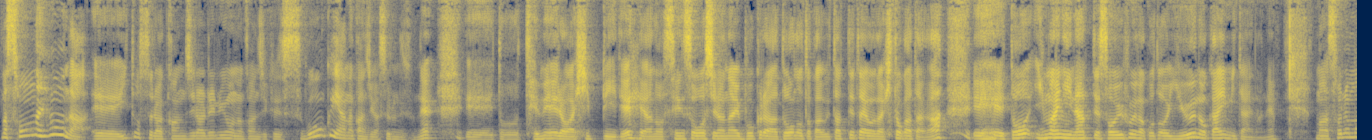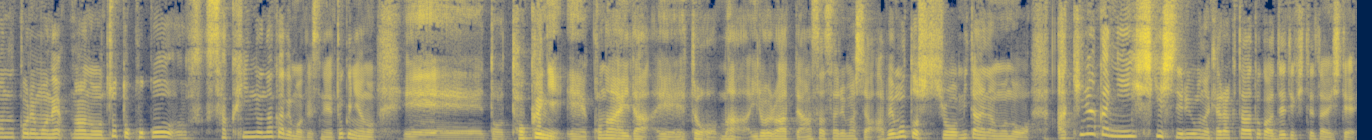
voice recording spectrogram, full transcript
まあ、そんなような、えー、意図すら感じられるような感じですごく嫌な感じがするんですよね。えっ、ー、と、てめえらはヒッピーで、あの、戦争を知らない僕らはどうのとか歌ってたような人方が、えっ、ー、と、今になってそういう風なことを言うのかいみたいなね。まあ、それも、これもね、あの、ちょっとここ、作品の中でもですね、特にあの、えっ、と、特に、えこの間、えっ、と、まあ、いろいろあって暗殺されました安倍元首相みたいなものを明らかに意識してるようなキャラクターとかが出てきてたりして、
